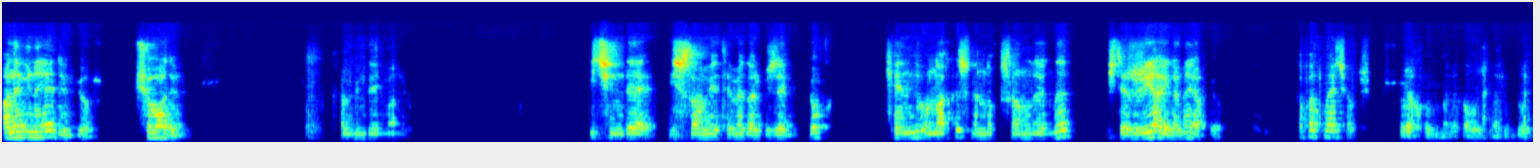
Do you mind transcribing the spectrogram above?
alemi neye dönüyor? Şova dönüyor. Kalbinde iman yok. İçinde İslamiyet'e medar güzellik yok. Kendi o nakıs ve noksanlığını işte riya ile ne yapıyor? Kapatmaya çalışıyor. Bırak onları havuzlarında.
